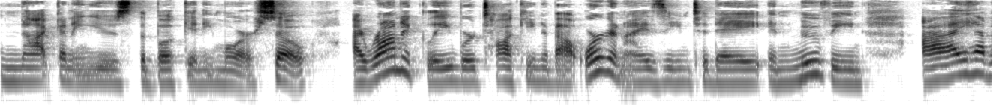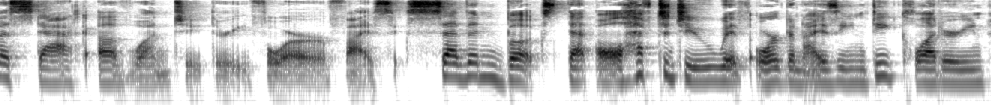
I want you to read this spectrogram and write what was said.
not going to use the book anymore. So, ironically, we're talking about organizing today and moving. I have a stack of one, two, three, four, five, six, seven books that all have to do with organizing, decluttering.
